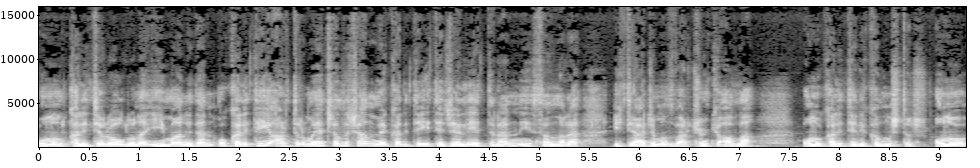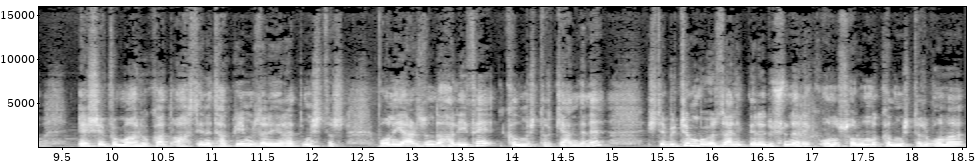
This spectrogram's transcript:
onun kaliteli olduğuna iman eden, o kaliteyi artırmaya çalışan ve kaliteyi tecelli ettiren insanlara ihtiyacımız var. Çünkü Allah onu kaliteli kılmıştır. Onu eşrefi mahlukat ahseni takvim üzere yaratmıştır. Onu yeryüzünde halife kılmıştır kendine. İşte bütün bu özellikleri düşünerek onu sorumlu kılmıştır. Ona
